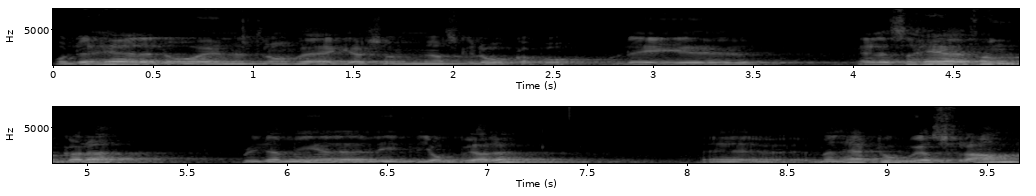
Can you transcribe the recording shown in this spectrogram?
Och det här är då en av de vägar som jag skulle åka på. Och det är ju, eller så här funkar det. Blir det mer är det lite jobbigare. Eh, Men här tog vi oss fram,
